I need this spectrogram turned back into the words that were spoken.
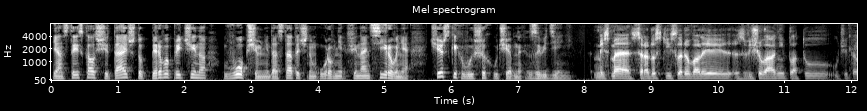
Ян Стейскал считает, что первопричина в общем недостаточном уровне финансирования чешских высших учебных заведений. Мы с радостью следовали звишование плату учителю.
